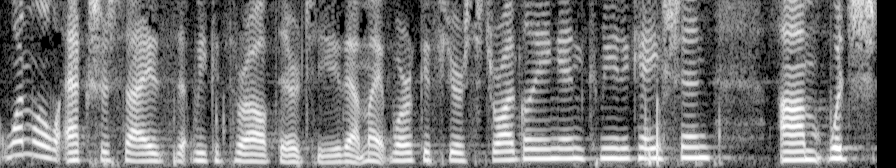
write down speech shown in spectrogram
one little exercise that we could throw out there to you that might work if you're struggling in communication um, which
